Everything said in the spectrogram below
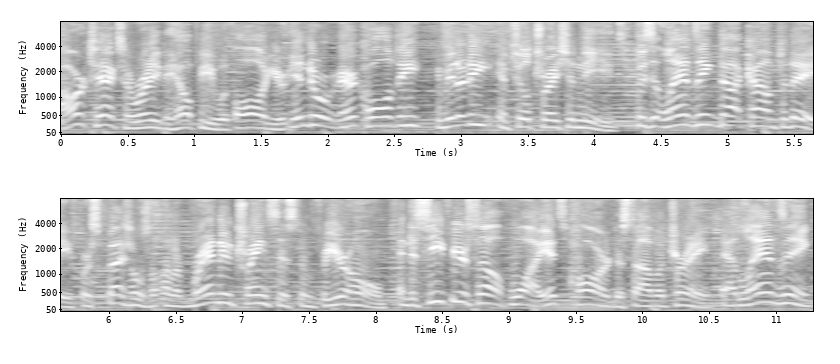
Our techs are ready to help you with all your indoor air quality, humidity, and filtration needs. Visit landsinc.com today for specials on a brand new Trane system for your home and to see for yourself why it's hard to stop a Trane. At Lands Inc.,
